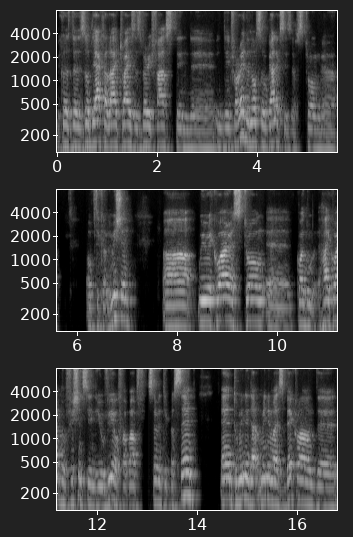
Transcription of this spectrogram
because the zodiacal light rises very fast in the, in the infrared and also galaxies have strong uh, optical emission. Uh, we require a strong uh, quantum, high quantum efficiency in the UV of above 70%, and to minimize background uh,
